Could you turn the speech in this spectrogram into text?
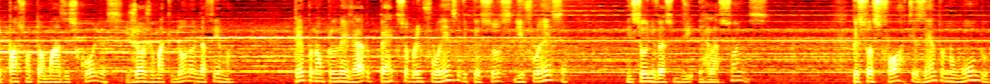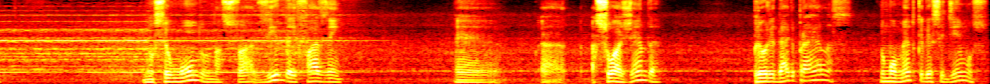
que passam a tomar as escolhas. Jorge McDonald afirma: tempo não planejado perde sobre a influência de pessoas de influência em seu universo de relações. Pessoas fortes entram no mundo no seu mundo, na sua vida e fazem é, a, a sua agenda prioridade para elas. No momento que decidimos,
